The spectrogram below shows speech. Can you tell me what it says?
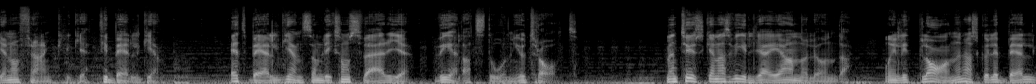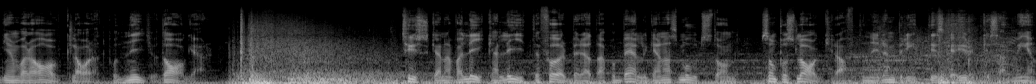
genom Frankrike till Belgien. Ett Belgien som liksom Sverige velat stå neutralt. Men tyskarnas vilja är annorlunda och enligt planerna skulle Belgien vara avklarat på nio dagar. Tyskarna var lika lite förberedda på belgarnas motstånd som på slagkraften i den brittiska yrkesarmén.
